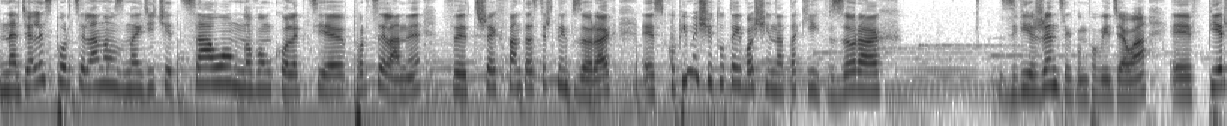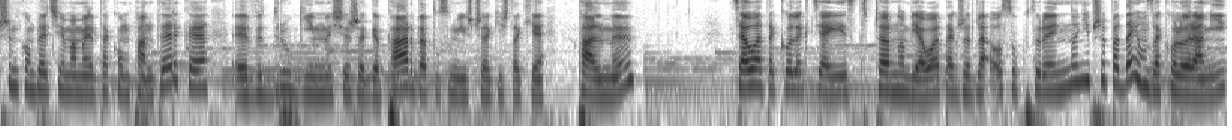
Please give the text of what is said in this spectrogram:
Na dziale z porcelaną znajdziecie całą nową kolekcję porcelany w trzech fantastycznych wzorach. E, Skupimy się tutaj właśnie na takich wzorach zwierzęcych, bym powiedziała. E, W pierwszym komplecie mamy taką panterkę, e, w drugim myślę, że geparda, tu są jeszcze jakieś takie palmy. Cała ta kolekcja jest czarno-biała, także dla osób, które no nie przepadają za kolorami,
